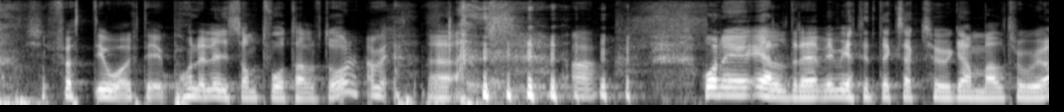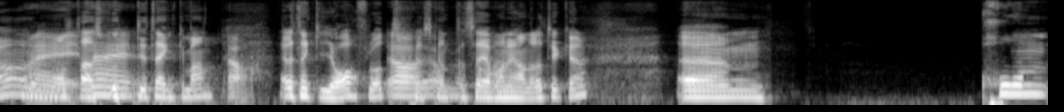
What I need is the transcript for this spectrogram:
40 år typ. Hon är Lisa om två och ett halvt år. Ja, Hon är äldre, vi vet inte exakt hur gammal tror jag. Nej, Någonstans nej. 70 tänker man. ja. Eller tänker jag, förlåt. Ja, jag ska inte säga vad ni andra tycker. Ehm, hon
